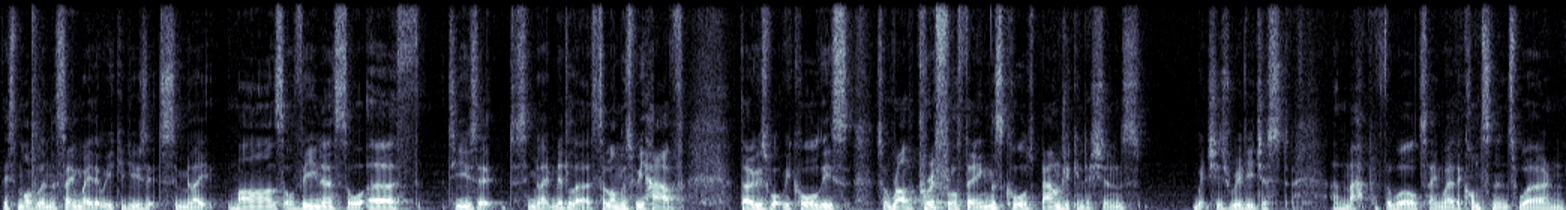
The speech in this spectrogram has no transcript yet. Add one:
this model in the same way that we could use it to simulate Mars or Venus or Earth, to use it to simulate Middle Earth, so long as we have those what we call these sort of rather peripheral things called boundary conditions, which is really just a map of the world saying where the continents were and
